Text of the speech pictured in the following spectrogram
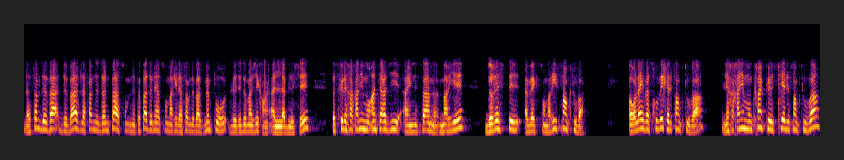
la somme de, base, la femme ne donne pas ne peut pas donner à son mari la somme de base, même pour le dédommager quand elle l'a blessé, parce que les Chachamim ont interdit à une femme mariée de rester avec son mari sans Ktuva. Or là, il va se trouver qu'elle est sans Ktuva, et les Chachamim ont craint que si elle est sans Ktuva,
